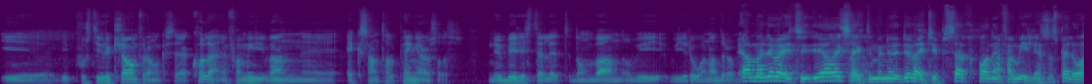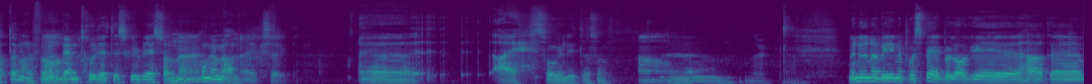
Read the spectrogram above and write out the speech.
i, det är positiv reklam för dem att säga kolla en familj vann eh, x antal pengar hos oss. Nu blir det istället de vann och vi, vi rånade dem. Ja men det var ju, ty- ja exakt, men nu- det var ju typ säkert bara den familjen som spelade 8-0. För Ja. vem trodde att det skulle bli så Nej, många mål? Nej, exakt. Eh, Nej, sorgligt alltså. Ja, verkligen. Men nu när vi är inne på spelbolag eh, här. eh,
